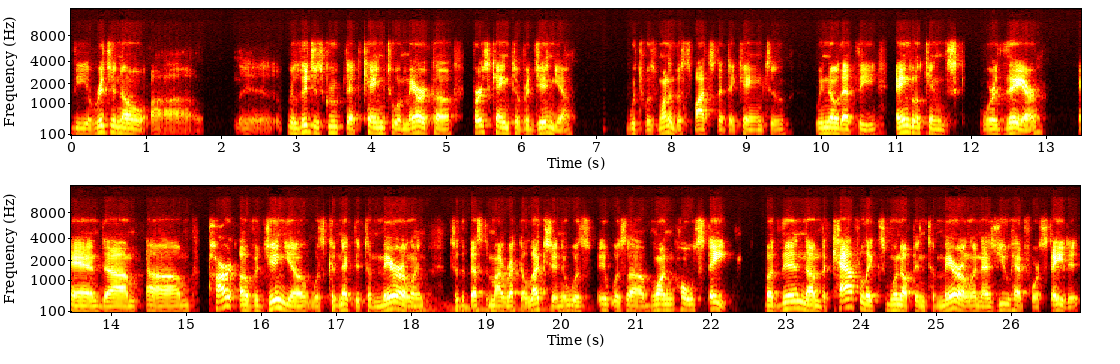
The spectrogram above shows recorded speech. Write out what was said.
the original uh, religious group that came to America first came to Virginia, which was one of the spots that they came to. We know that the Anglicans were there, and um, um, part of Virginia was connected to Maryland, to the best of my recollection. It was it was uh, one whole state. But then um, the Catholics went up into Maryland, as you had forestated,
